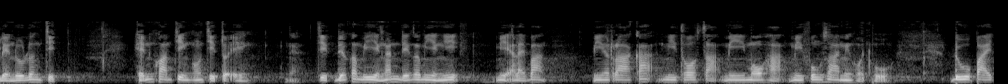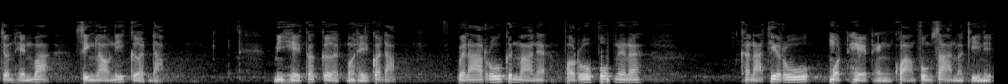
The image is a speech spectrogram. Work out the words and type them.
เรียนรู้เรื่องจิต เห็นความจริงของจิตตัวเองจิตเดี๋ยวก็มีอย่างนั้นเดี๋ยวก็มีอย่างนี้มีอะไรบ้าง มีราคะ มีโทสะ มีโมหะ มีฟุ้งซ่าน มีหดหูดูไปจนเห็นว่าสิ่งเหล่านี้เกิดดับ มีเหตุก็เกิด หมดเหตุก็ดับ เวลารู้ขึ้นมาเนี่ย พอรู้ปุ๊บเนี่ยนะ ขณะที่รู้หมดเหตุแห่งความฟุ้งซ่านเมื่อกี้นี้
